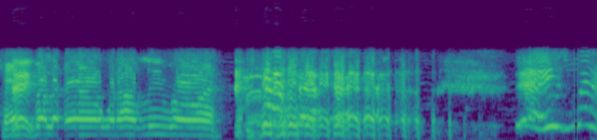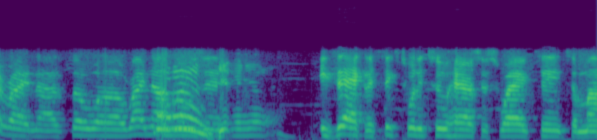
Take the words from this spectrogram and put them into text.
Can't Hey. spell a L without Leroy. Yeah, he's winning right now. So uh, right now, I'm losing. Exactly, 622 Harrison Swag team to my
